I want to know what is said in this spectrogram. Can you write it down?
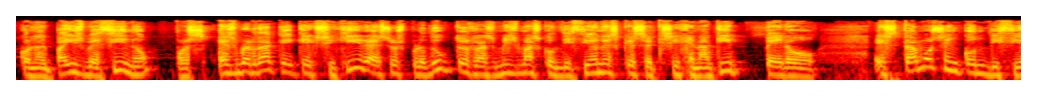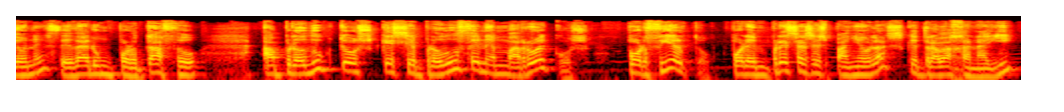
con el país vecino, pues es verdad que hay que exigir a esos productos las mismas condiciones que se exigen aquí, pero ¿estamos en condiciones de dar un portazo a productos que se producen en Marruecos, por cierto, por empresas españolas que trabajan allí?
